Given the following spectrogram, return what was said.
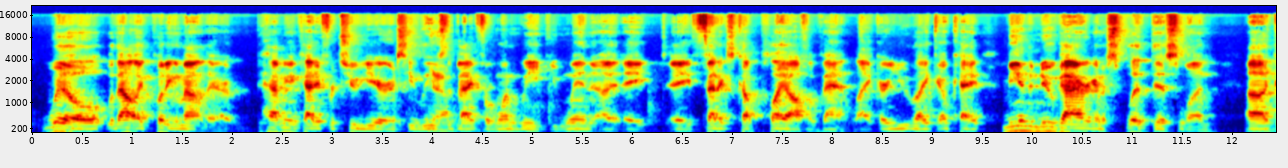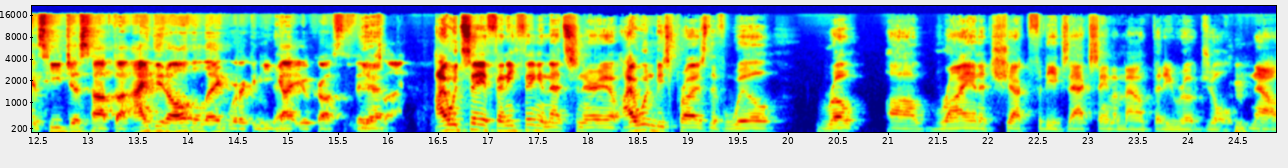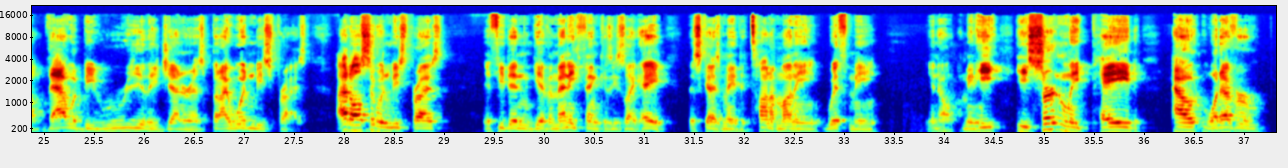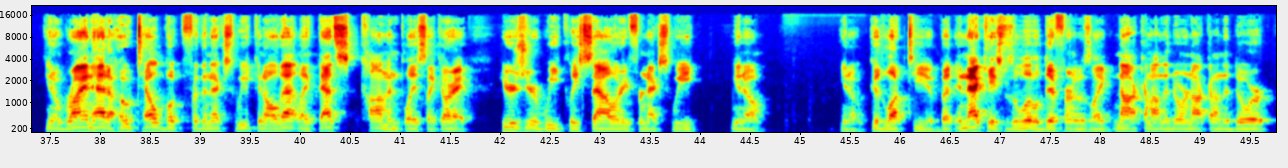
Will, without like putting him out there, having a caddy for two years, he leaves yeah. the bag for one week, you win a, a, a FedEx Cup playoff event. Like, are you like, okay, me and the new guy are gonna split this one because uh, he just hopped on. I did all the legwork and he yeah. got you across the finish yeah. line. I would say, if anything, in that scenario, I wouldn't be surprised if Will wrote uh, Ryan a check for the exact same amount that he wrote Joel. Hmm. Now, that would be really generous, but I wouldn't be surprised. I'd also wouldn't be surprised if he didn't give him anything because he's like, hey, this guy's made a ton of money with me. You know, I mean, he he certainly paid out whatever, you know, Ryan had a hotel book for the next week and all that. Like that's commonplace. Like, all right, here's your weekly salary for next week, you know, you know, good luck to you. But in that case, was a little different. It was like knocking on the door, knocking on the door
